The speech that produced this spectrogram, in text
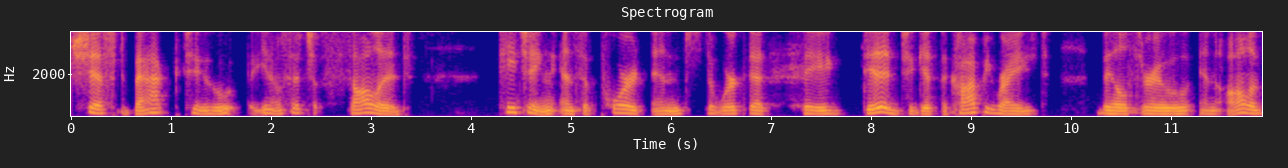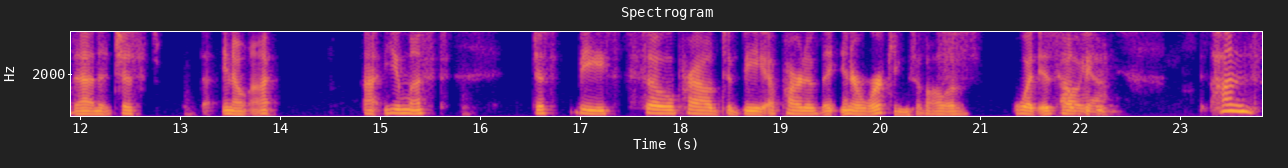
shift back to you know such a solid teaching and support and the work that they did to get the copyright bill through and all of that it just you know I, I, you must just be so proud to be a part of the inner workings of all of what is oh, helping oh, yeah. Huns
